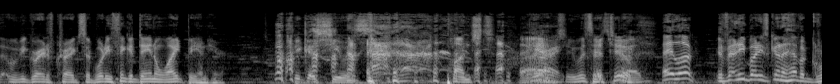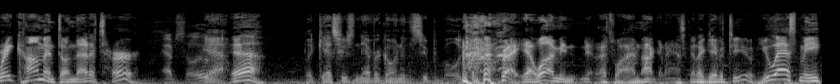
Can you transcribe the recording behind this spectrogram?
it would be great if Craig said, "What do you think of Dana White being here?" because she was punched. Uh, yeah, she was hit too. Pratt. Hey, look, if anybody's going to have a great comment on that, it's her. Absolutely. Yeah. Yeah. But guess who's never going to the Super Bowl again? right. Yeah. Well, I mean, yeah, that's why I'm not going to ask it. I gave it to you. You asked me,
